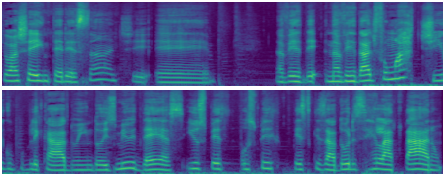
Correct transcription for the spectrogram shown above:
que eu achei interessante. é, na, verde- na verdade, foi um artigo publicado em 2010 e os, pes- os pe- pesquisadores relataram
